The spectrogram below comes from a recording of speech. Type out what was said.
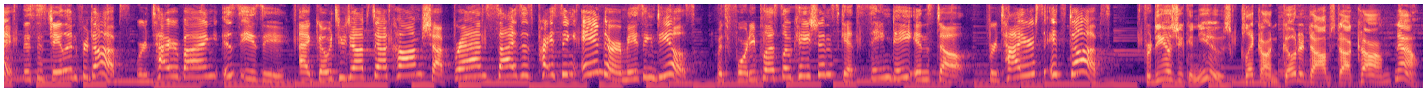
Hi, this is Jalen for Dobbs, where tire buying is easy. At GoToDobbs.com, shop brands, sizes, pricing, and our amazing deals. With 40 plus locations, get same day install. For tires, it's Dobbs. For deals you can use, click on GoToDobbs.com now.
